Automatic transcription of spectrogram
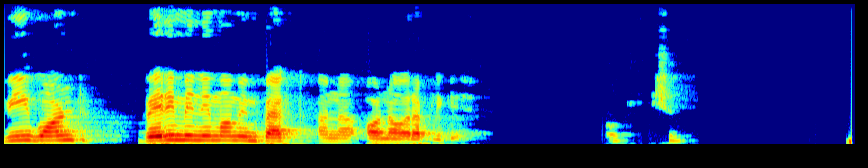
we want very minimum impact on, on our application. Okay, sure.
